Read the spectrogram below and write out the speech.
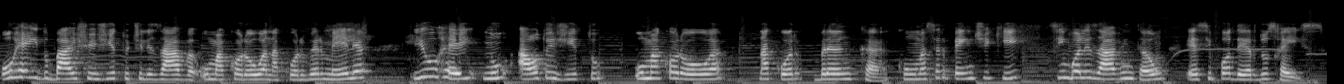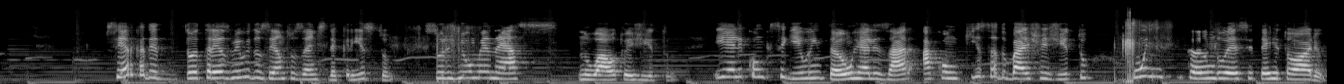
O rei do Baixo Egito utilizava uma coroa na cor vermelha e o rei no Alto Egito uma coroa na cor branca, com uma serpente que simbolizava então esse poder dos reis. Cerca de 3200 a.C., surgiu Menes no Alto Egito, e ele conseguiu então realizar a conquista do Baixo Egito, unificando esse território,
